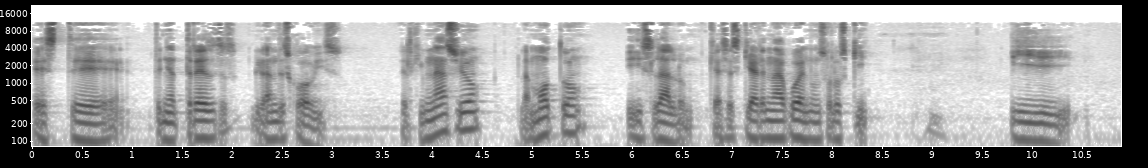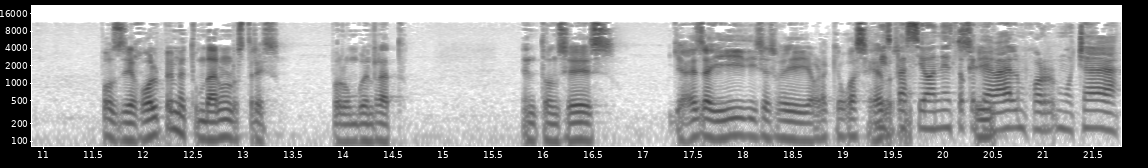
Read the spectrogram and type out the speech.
este tenía tres grandes hobbies. El gimnasio, la moto y slalom, que es esquiar en agua en un solo esquí. Y pues de golpe me tumbaron los tres por un buen rato. Entonces, ya desde ahí dices, oye, ¿y ahora qué voy a hacer? Mis pasiones, lo que te da a lo mejor mucha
